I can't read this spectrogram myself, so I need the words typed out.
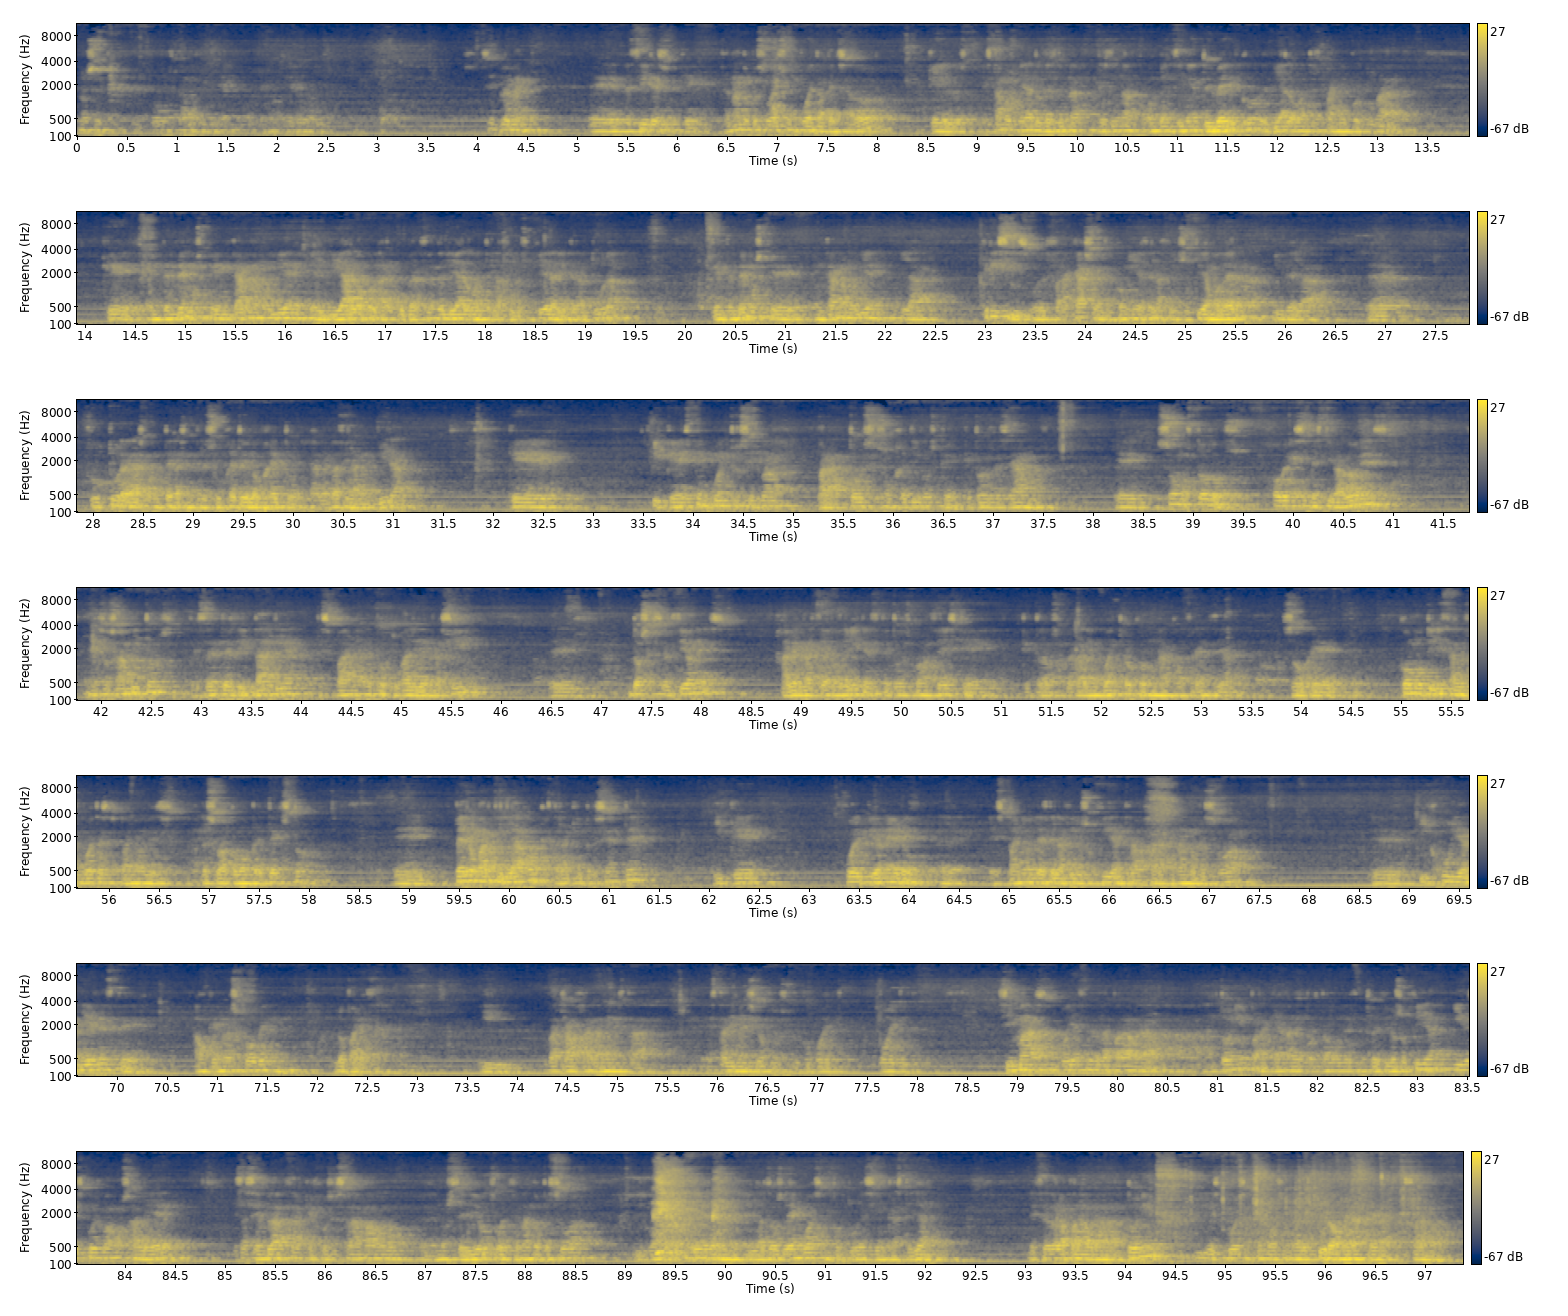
no sé, Simplemente eh, decir eso, que Fernando Pessoa es un poeta pensador, que estamos mirando desde, una, desde un convencimiento ibérico, de diálogo entre España y Portugal, que entendemos que encarna muy bien el diálogo, la recuperación del diálogo entre la filosofía y la literatura, que entendemos que encarna muy bien la crisis o el fracaso, entre comillas, de la filosofía moderna y de la eh, ruptura de las fronteras entre el sujeto y el objeto, la verdad y la mentira, que, y que este encuentro sirva para todos esos objetivos que, todos deseamos. Eh, somos todos jóvenes investigadores en esos ámbitos, presidentes de Italia, de España, de Portugal y de Brasil. Eh, dos excepciones, Javier García Rodríguez, que todos conocéis, que, que clausurará el encuentro con una conferencia sobre cómo utilizan los poetas españoles eso como pretexto. Eh, Pedro Martín Lago, que estará aquí presente y que fue el pionero eh, español desde la filosofía en trabajar a Fernando Pessoa, eh, y Julia Diegues, que aunque no es joven, lo parece. Y va a trabajar también esta, esta dimensión filosófico-poética. Sin más, voy a ceder la palabra a Antonio para que haga de portavoz del Centro de Filosofía y después vamos a leer esa semblanza que José Saramago eh, nos cedió sobre Fernando Pessoa y lo vamos a hacer en, las dos lenguas, en portugués y en castellano. Le cedo la palabra a Antonio y después hacemos una lectura homenaje a Saramago.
